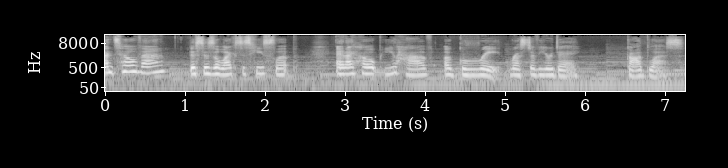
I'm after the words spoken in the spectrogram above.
Until then, this is Alexis Heaslip, and I hope you have a great rest of your day. God bless.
